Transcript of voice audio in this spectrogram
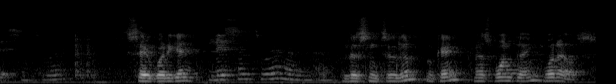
Listen to him. Say what again? Listen to him and, and Listen to them, okay? That's one thing. What else?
